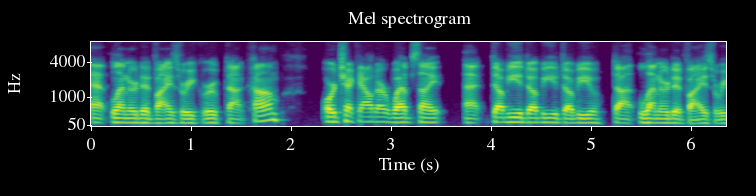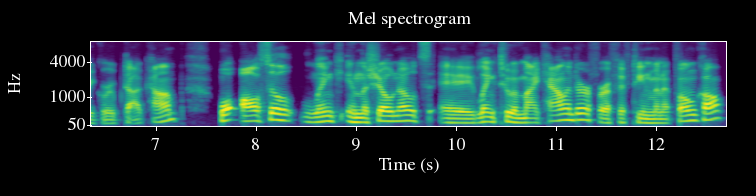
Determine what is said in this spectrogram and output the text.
at leonardadvisorygroup.com or check out our website at www.leonardadvisorygroup.com. We'll also link in the show notes a link to my calendar for a 15 minute phone call.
